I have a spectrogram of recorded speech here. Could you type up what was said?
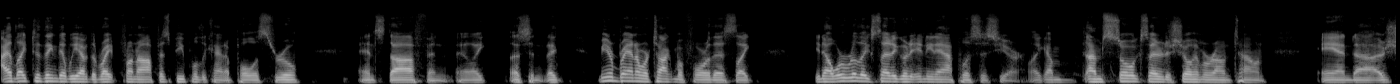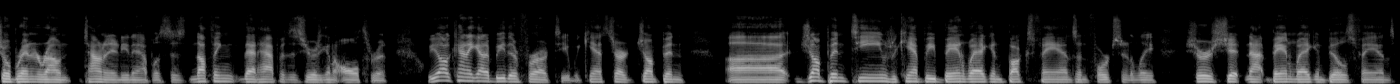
I'd like to think that we have the right front office people to kind of pull us through and stuff. And, and like, listen, like me and Brandon were talking before this, like, you know, we're really excited to go to Indianapolis this year. Like, I'm I'm so excited to show him around town and uh, show Brandon around town in Indianapolis. There's nothing that happens this year is going to alter it. We all kind of got to be there for our team. We can't start jumping uh jumping teams. We can't be bandwagon Bucks fans, unfortunately. Sure as shit, not bandwagon Bills fans.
